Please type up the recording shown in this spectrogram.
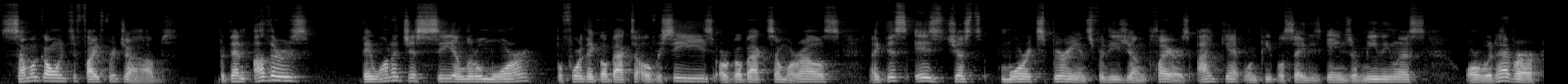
some are going to fight for jobs, but then others they want to just see a little more before they go back to overseas or go back somewhere else. Like this is just more experience for these young players. I get when people say these games are meaningless or whatever,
